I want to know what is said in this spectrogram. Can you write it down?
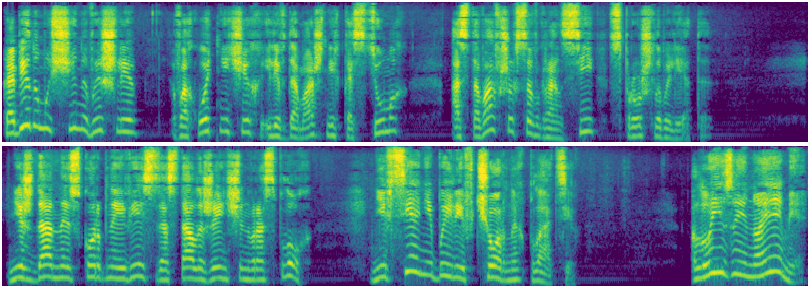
К обеду мужчины вышли в охотничьих или в домашних костюмах, остававшихся в Гранси с прошлого лета. Нежданная скорбная весть застала женщин врасплох. Не все они были в черных платьях. Луиза и Ноэми,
